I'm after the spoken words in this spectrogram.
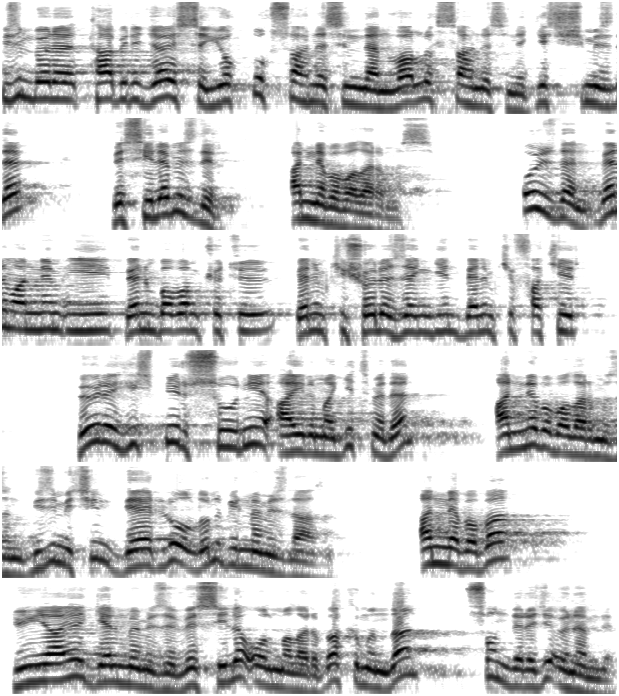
bizim böyle tabiri caizse yokluk sahnesinden varlık sahnesine geçişimizde vesilemizdir anne babalarımız. O yüzden benim annem iyi, benim babam kötü, benimki şöyle zengin, benimki fakir. Böyle hiçbir suni ayrıma gitmeden anne babalarımızın bizim için değerli olduğunu bilmemiz lazım. Anne baba dünyaya gelmemize vesile olmaları bakımından son derece önemli.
